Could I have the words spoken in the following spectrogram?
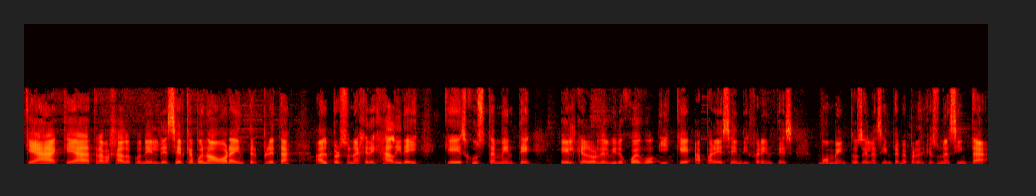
que, ha, que ha trabajado con él de cerca. Bueno, ahora interpreta al personaje de Halliday, que es justamente el creador del videojuego y que aparece en diferentes momentos de la cinta. Me parece que es una cinta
